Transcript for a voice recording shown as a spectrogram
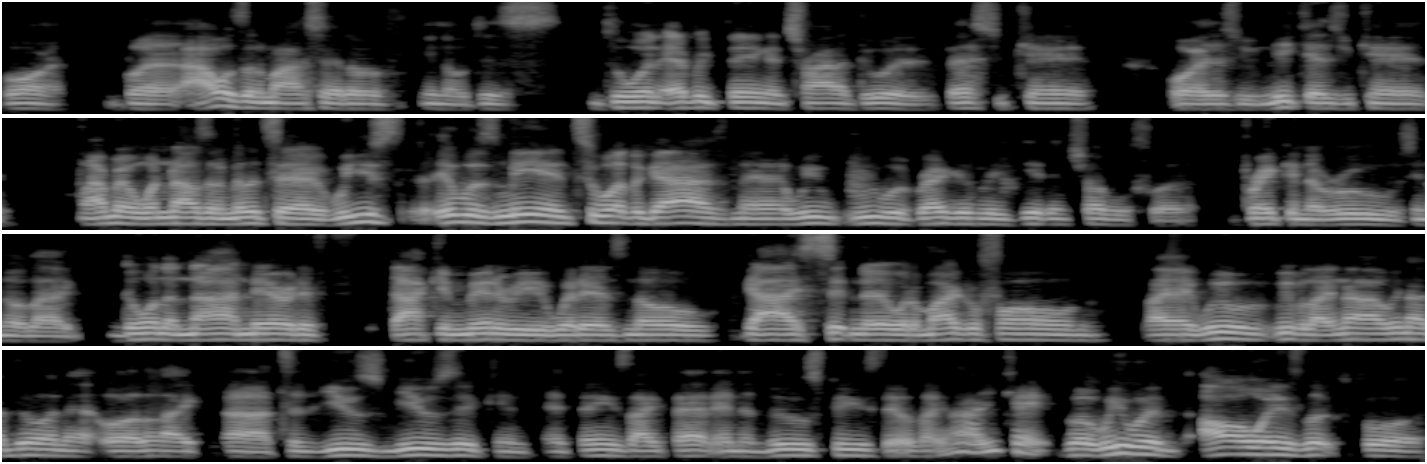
boring. But I was in the mindset of you know just doing everything and trying to do it as best you can or as unique as you can I remember when I was in the military, we used it was me and two other guys, man. We we would regularly get in trouble for breaking the rules, you know, like doing a non-narrative documentary where there's no guy sitting there with a microphone. Like we were, we were like, nah, we're not doing that. Or like uh, to use music and, and things like that in the news piece. They was like, nah, you can't. But we would always look for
